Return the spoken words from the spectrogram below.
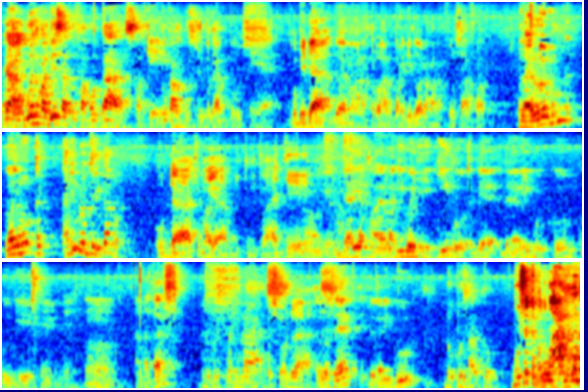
Enggak, gue sama dia satu fakultas. Oke. Itu kampus Itu juga. kampus. Iya. Gue beda, gue emang anak terlantar gitu, anak-anak filsafat. Lalu emang lalu tadi belum cerita apa? Udah, cuma ya gitu-gitu aja. Oh, Oke, udah ya kenalin lagi gue Jeki bu, dia dari hukum UGM ya. Hmm, Angkatan 2019. 19. lulusnya 2000 21. Buset cepet banget.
